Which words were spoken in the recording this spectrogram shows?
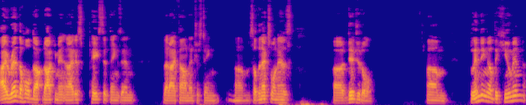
I read the whole doc- document and I just pasted things in that I found interesting. Um, so the next one is uh, digital. Um, blending of the human,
